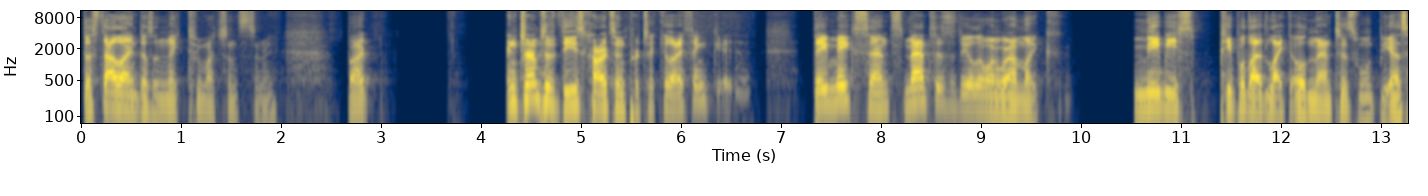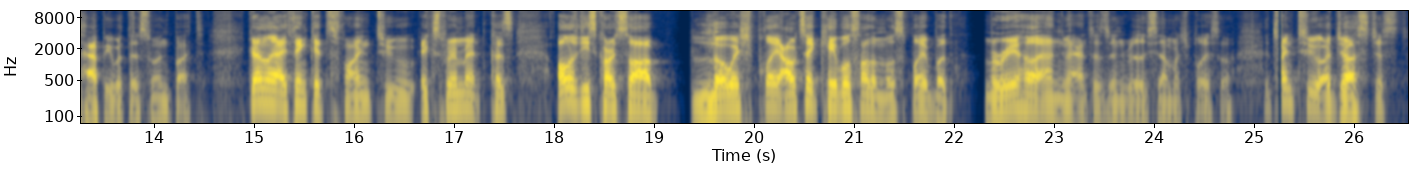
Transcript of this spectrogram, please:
the style line doesn't make too much sense to me, but in terms of these cards in particular, I think they make sense. Mantis is the other one where I'm like, maybe people that liked old Mantis won't be as happy with this one, but generally, I think it's fine to experiment because all of these cards saw lowish play. I would say Cable saw the most play, but Maria and Mantis didn't really see that much play. So it's fine to adjust. Just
